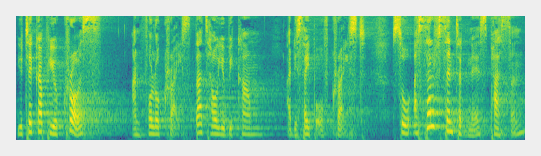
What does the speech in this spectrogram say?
you take up your cross, and follow Christ. That's how you become a disciple of Christ. So, a self centeredness person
